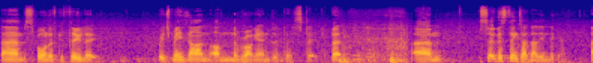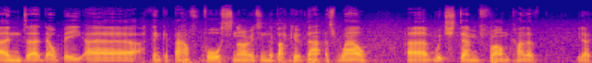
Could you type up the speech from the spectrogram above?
um, spawn of Cthulhu, which means I'm on the wrong end of the stick. But um, so there's things like that in the game, and uh, there'll be uh, I think about four scenarios in the back of that as well, um, which stem from kind of you know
